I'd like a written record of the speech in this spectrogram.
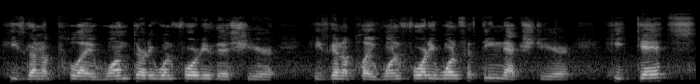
He's going to play 130, 140 this year. He's going to play 140, 150 next year. He gets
